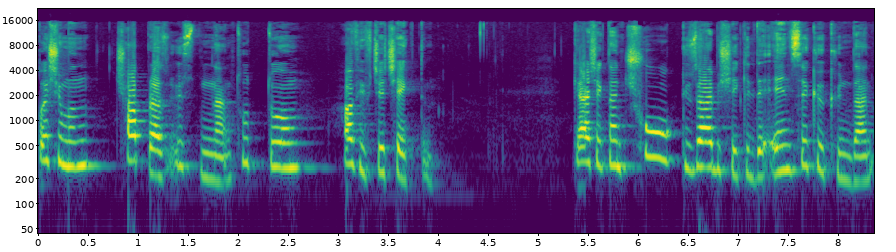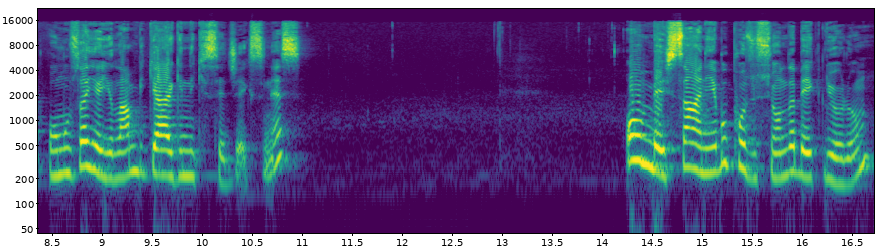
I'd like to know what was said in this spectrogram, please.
Başımın çapraz üstünden tuttum. Hafifçe çektim. Gerçekten çok güzel bir şekilde ense kökünden omuza yayılan bir gerginlik hissedeceksiniz. 15 saniye bu pozisyonda bekliyorum.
